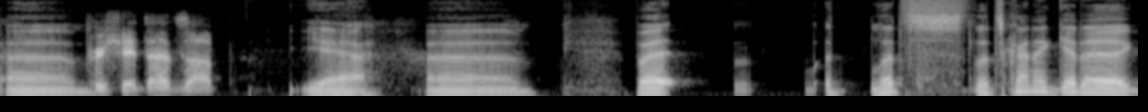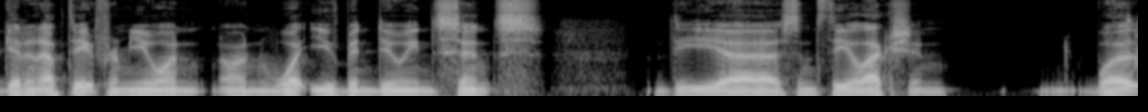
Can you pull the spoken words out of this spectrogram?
Um, appreciate the heads up. Yeah um, but let's let's kind of get a get an update from you on on what you've been doing since the uh since the election. What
